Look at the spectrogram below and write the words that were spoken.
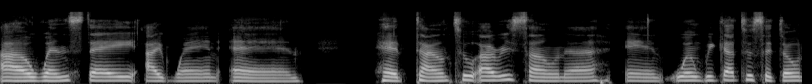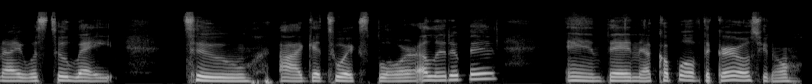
Uh, Wednesday, I went and head down to Arizona, and when we got to Sedona, it was too late to uh, get to explore a little bit. And then a couple of the girls, you know,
